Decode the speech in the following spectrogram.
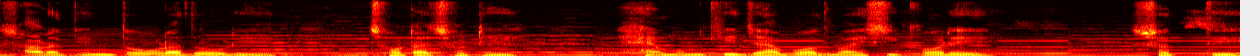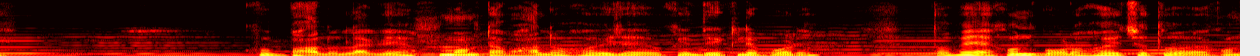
সারাদিন দৌড়াদৌড়ি ছোটাছুটি, এমনকি যা বদমাইশি করে, সত্যি খুব ভালো লাগে। মনটা ভালো হয়ে যায় ওকে দেখলে পরে। তবে এখন বড় হয়েছে তো, এখন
